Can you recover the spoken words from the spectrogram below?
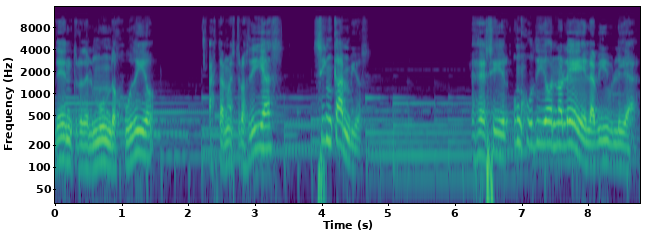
dentro del mundo judío hasta nuestros días sin cambios. Es decir, un judío no lee la Biblia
